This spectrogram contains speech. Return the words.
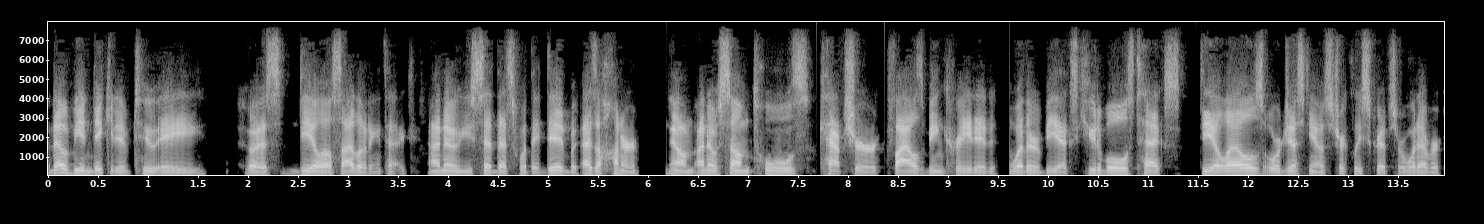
that would be indicative to a, a DLL sideloading attack. I know you said that's what they did, but as a hunter, I know some tools capture files being created, whether it be executables, text, DLLs, or just you know strictly scripts or whatever.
